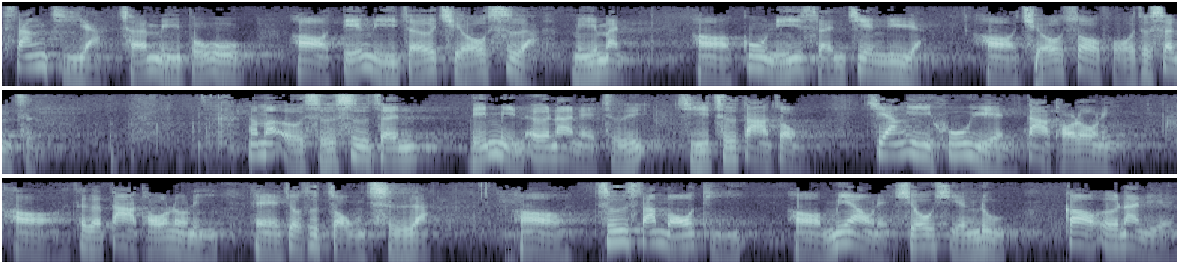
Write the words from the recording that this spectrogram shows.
伤己啊，沉迷不悟，哦，顶礼则求是啊，迷闷，哦，故泥神见律啊。哦，求受佛之圣旨。那么尔时世尊灵敏阿难呢，及及之大众，将欲呼远大陀罗尼。哦，这个大陀罗尼，哎，就是总持啊。哦，知三摩提，哦妙呢修行路，告阿难言：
